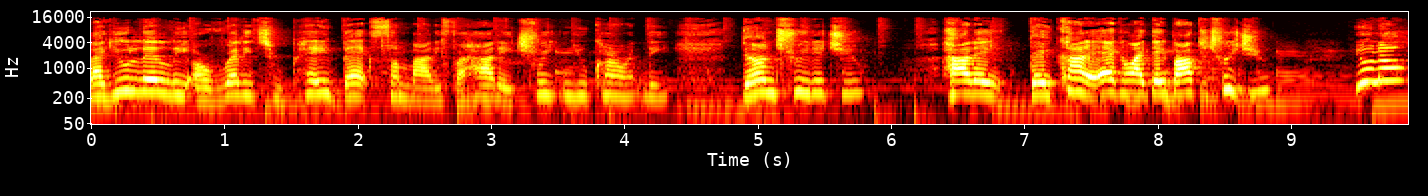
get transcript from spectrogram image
Like you literally are ready to pay back somebody for how they treating you currently, done treated you, how they they kind of acting like they about to treat you. You know?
